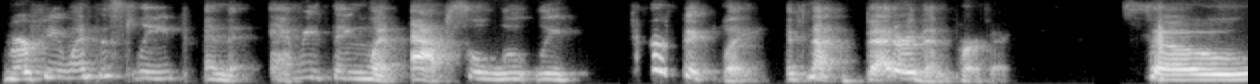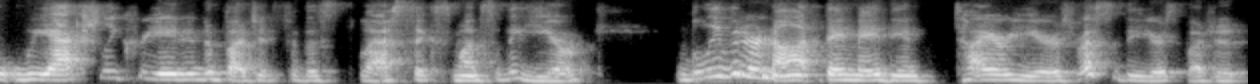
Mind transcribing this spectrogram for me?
Murphy went to sleep and everything went absolutely perfectly, if not better than perfect. So we actually created a budget for the last six months of the year. Believe it or not, they made the entire year's, rest of the year's budget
